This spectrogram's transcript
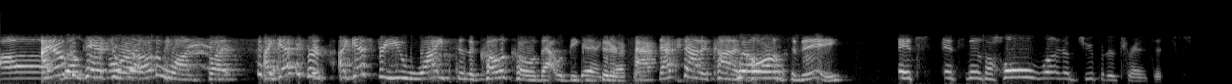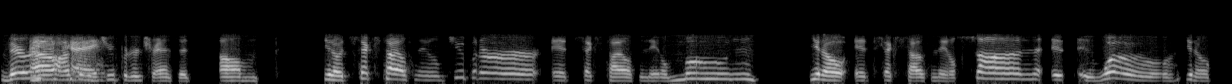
Uh, I know well, compared to all her that- other ones, but I guess for I guess for you whites in the color code that would be Yeah, considered exactly. packed. That sounded kind of Well, calm to me. It's it's there's a whole run of Jupiter transits, very Okay. positive Jupiter transits. Um, you know, it's sextiles natal Jupiter, it's sextiles the natal Moon, you know, it's sextiles the natal Sun. It, it whoa, you know,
